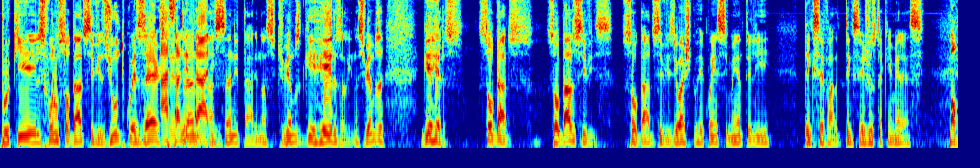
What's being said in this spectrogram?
porque eles foram soldados civis, junto com o exército, A entrando sanitária. a sanitária. Nós tivemos guerreiros ali, nós tivemos guerreiros, soldados, soldados civis, soldados civis. Eu acho que o reconhecimento, ele tem que ser válido, tem que ser justo a quem merece. Bom,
